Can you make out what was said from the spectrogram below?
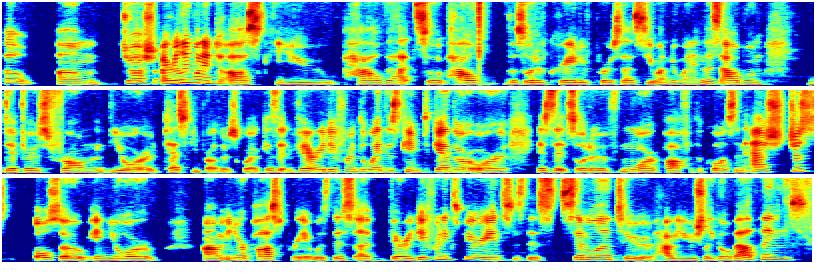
Oh um, Josh, I really wanted to ask you how that so how the sort of creative process you underwent in this album differs from your Teskey brothers work. Is it very different the way this came together, or is it sort of more par for the course? And Ash, just also in your um, in your past career, was this a very different experience? Is this similar to how you usually go about things?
